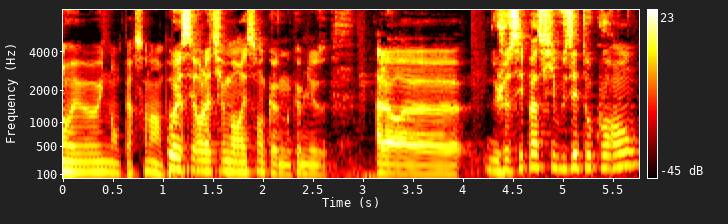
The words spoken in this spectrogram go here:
Oui, oui, oui, non, personne n'a un Ouais, c'est relativement récent comme comme news. Alors, euh, je sais pas si vous êtes au courant,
